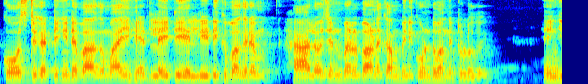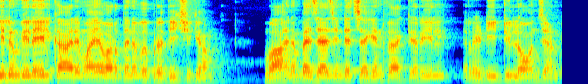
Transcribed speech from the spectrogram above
കോസ്റ്റ് കട്ടിങ്ങിന്റെ ഭാഗമായി ഹെഡ്ലൈറ്റ് എൽ ഇ ഡിക്ക് പകരം ഹാലോജൻ ബൾബാണ് കമ്പനി കൊണ്ടുവന്നിട്ടുള്ളത്. എങ്കിലും വിലയിൽ കാര്യമായ വർധനവ് പ്രതീക്ഷിക്കാം. വാഹനം ബജാജിന്റെ ചെകൻ ഫാക്ടറിയിൽ റെഡി ടു ലോഞ്ച് ആണ്.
